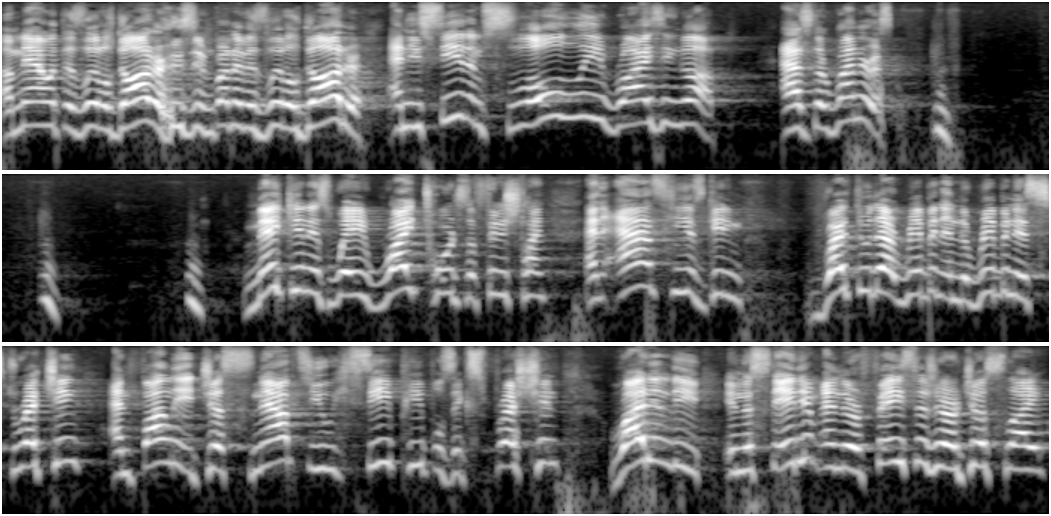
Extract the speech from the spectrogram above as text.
a man with his little daughter who's in front of his little daughter. And you see them slowly rising up as the runner is making his way right towards the finish line. And as he is getting right through that ribbon, and the ribbon is stretching, and finally it just snaps. You see people's expression right in the in the stadium, and their faces are just like.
